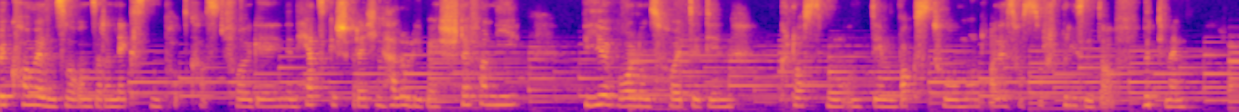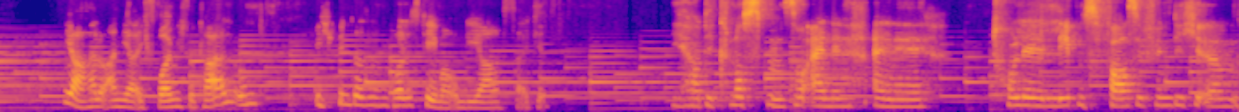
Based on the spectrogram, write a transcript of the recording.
willkommen zu unserer nächsten Podcast-Folge in den Herzgesprächen. Hallo, liebe Stefanie. Wir wollen uns heute den Knospen und dem Wachstum und alles, was so sprießen darf, widmen. Ja, hallo Anja, ich freue mich total und ich finde, das ist ein tolles Thema um die Jahreszeit jetzt. Ja, die Knospen, so eine, eine tolle Lebensphase, finde ich, ähm,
